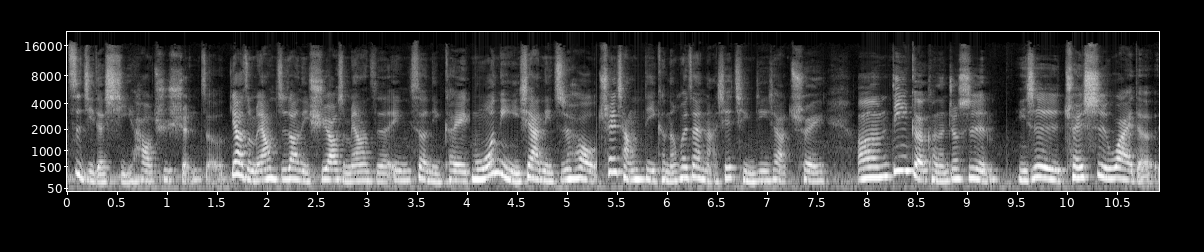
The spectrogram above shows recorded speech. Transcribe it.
自己的喜好去选择，要怎么样知道你需要什么样子的音色？你可以模拟一下，你之后吹长笛可能会在哪些情境下吹。嗯，第一个可能就是你是吹室外的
